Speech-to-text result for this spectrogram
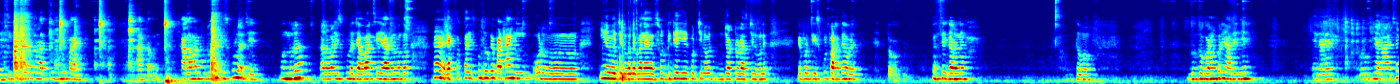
বেশি খিদেটা তো রাত্রে দিয়ে পায় আর তারপরে কাল আবার স্কুল আছে। বন্ধুরা কাল আবার স্কুল আছে, আবার সে আগের মতো হ্যাঁ এক সপ্তাহ স্কুল তো ওকে পাঠায়নি। ওর ইয়ে হয়েছিল বলে মানে সর্দিটা ইয়ে করছিল জ্বর টর আসছিল বলে। এরপর তো স্কুল পাঠাতে হবে। তো সেই কারণে তো দুধ গরম করে। আর এই যে এবারে রুটি আনা আছে।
